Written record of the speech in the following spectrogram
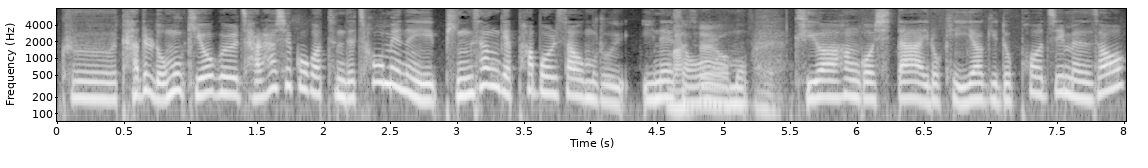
그 다들 너무 기억을 잘 하실 것 같은데 처음에는 이 빙상계 파벌 싸움으로 인해서 맞아요. 뭐 네. 귀화한 것이다 이렇게 이야기도 퍼지면서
